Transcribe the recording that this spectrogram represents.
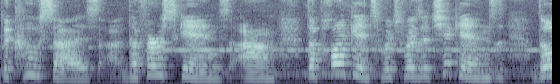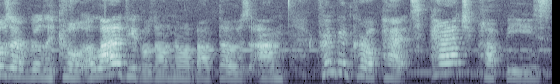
the Koosas, uh, the Furskins, um, the Plunkets, which were the chickens. Those are really cool. A lot of people don't know about those. Um, Crimp and Curl Pets, Patch Puppies,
